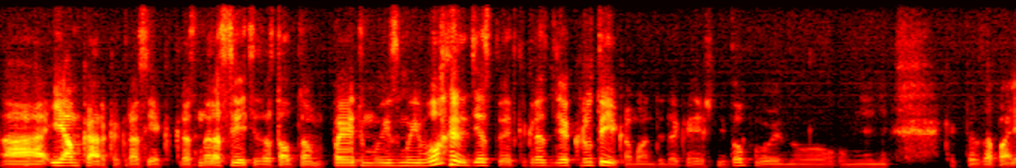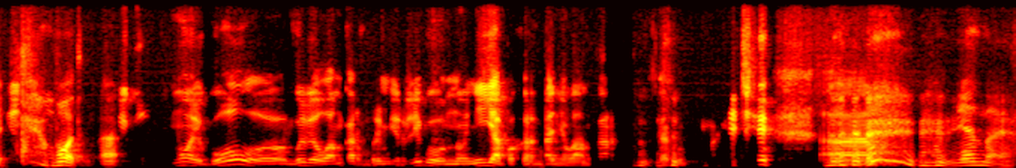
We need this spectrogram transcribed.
А, и Амкар как раз я как раз на рассвете застал. Там, поэтому из моего детства это как раз две крутые команды. Да, конечно, не топовые, но у меня они как-то запали. Вот. А мой гол э, вывел Амкар в премьер-лигу, но не я похоронил Амкар, как а, я знаю.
